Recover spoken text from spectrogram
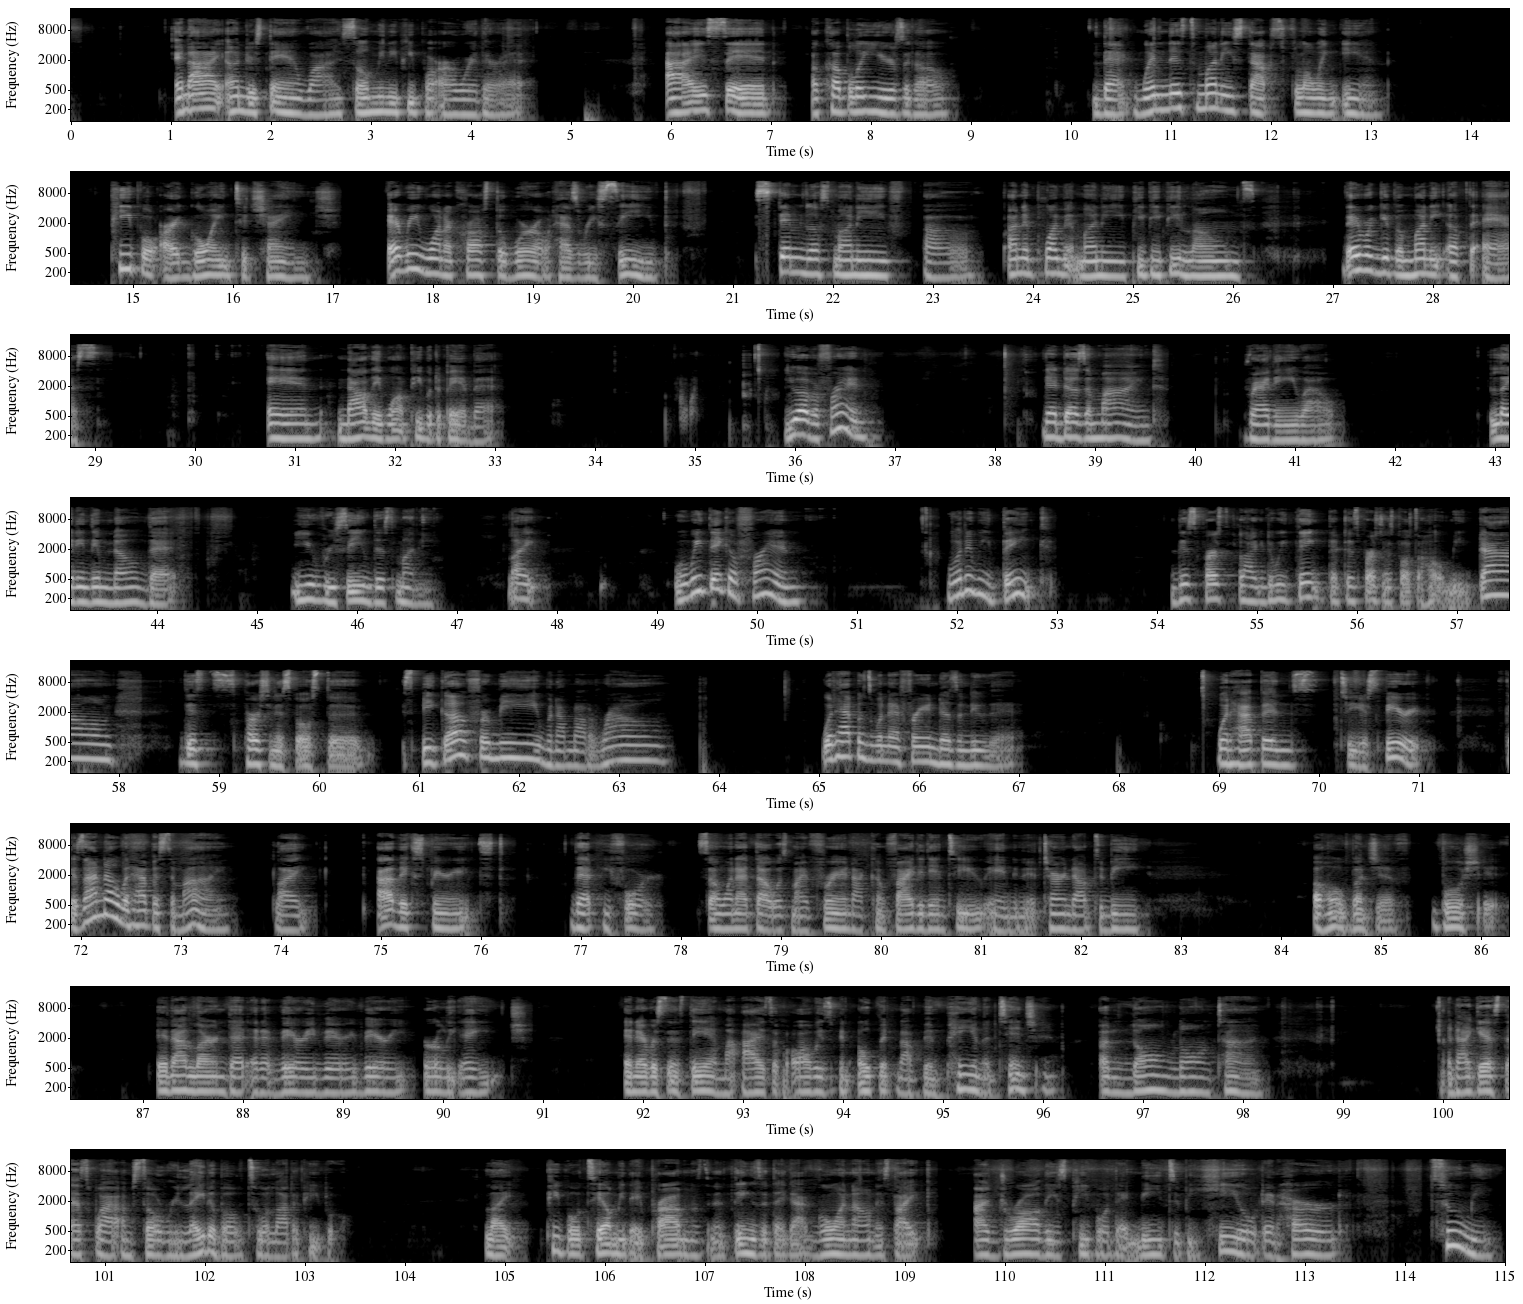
And I understand why so many people are where they're at. I said a couple of years ago that when this money stops flowing in, people are going to change. Everyone across the world has received stimulus money, uh, unemployment money, PPP loans. They were given money up the ass. And now they want people to pay it back. You have a friend that doesn't mind ratting you out, letting them know that you received this money. Like, when we think of friend, what do we think? This person, like, do we think that this person is supposed to hold me down? This person is supposed to speak up for me when I'm not around? What happens when that friend doesn't do that? What happens to your spirit. Because I know what happens to mine. Like, I've experienced that before. Someone I thought was my friend, I confided into, and it turned out to be a whole bunch of bullshit. And I learned that at a very, very, very early age. And ever since then, my eyes have always been open and I've been paying attention a long, long time. And I guess that's why I'm so relatable to a lot of people. Like, people tell me their problems and the things that they got going on, it's like I draw these people that need to be healed and heard to me,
